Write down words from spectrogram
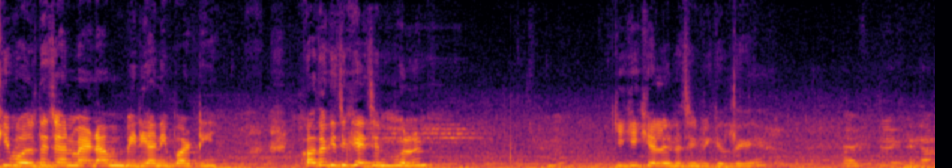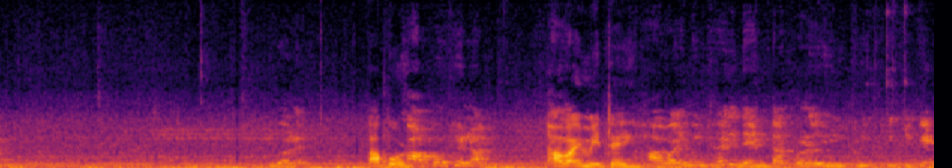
কি বলতে চান ম্যাডাম? বিরিয়ানি পার্টি। কত কিছু খেয়েছেন বলুন? কি কি খেলে এনেছি বিকেল থেকে? খেলাম। বলে? পাপড়। খেলাম। হাওয়াই মিঠাই। হাওয়াই মিঠাই দেন তারপরে ওই ক্রিস্পি চিকেন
